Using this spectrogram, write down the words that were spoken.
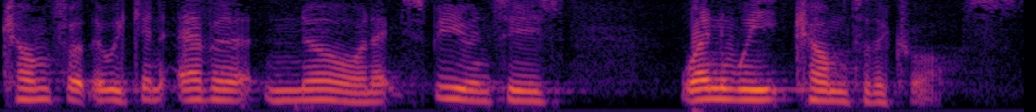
comfort that we can ever know and experience is when we come to the cross.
